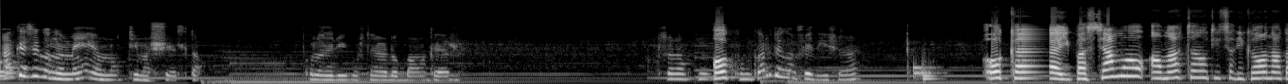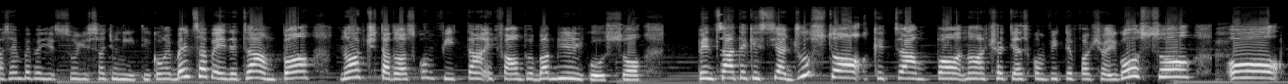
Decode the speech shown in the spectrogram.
Anche secondo me è un'ottima scelta quella di riportare l'Obamacare. Sono oh. concordo con Felice. Eh? Ok, passiamo a un'altra notizia di cronaca sempre per, sugli Stati Uniti. Come ben sapete, Trump non ha accettato la sconfitta e fa un probabile ricorso. Pensate che sia giusto che Trump non accetti la sconfitta e faccia ricorso? O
